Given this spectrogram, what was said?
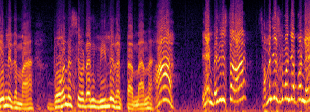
ఏం లేదమ్మా బోనస్ ఇవ్వడానికి వీల్లేదంట నాన్న. ఏం బెదిరిస్తారా సమ్మె చేసుకోమని చెప్పండి.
